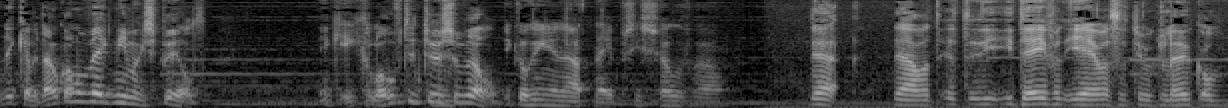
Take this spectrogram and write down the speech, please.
Ik heb het ook al een week niet meer gespeeld. Ik, ik geloof het intussen wel. Ik ook inderdaad, nee, precies hetzelfde verhaal. Ja, ja want het, het idee van EA was natuurlijk leuk om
